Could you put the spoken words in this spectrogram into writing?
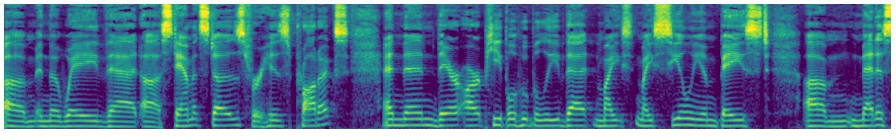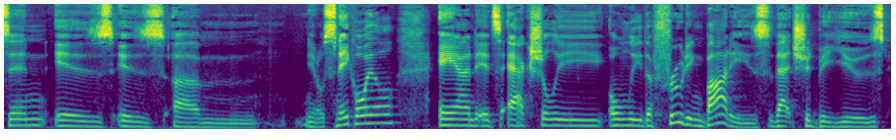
um, in the way that uh, Stamets does for his products. And then there are people who believe that my, mycelium based um, medicine is is um, you know snake oil and it's actually only the fruiting bodies that should be used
